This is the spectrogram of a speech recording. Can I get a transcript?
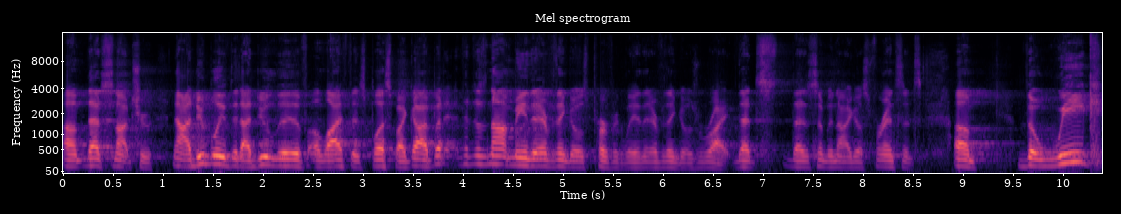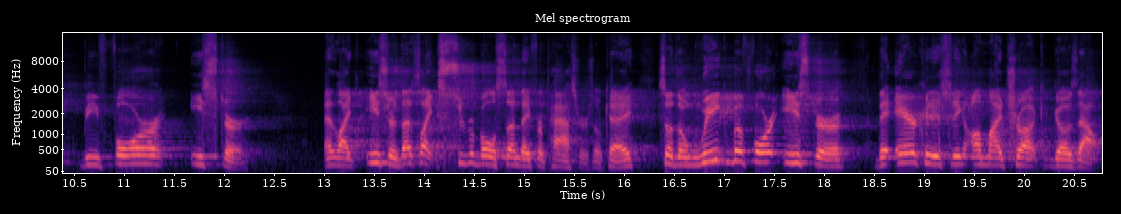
um, that's not true. Now, I do believe that I do live a life that's blessed by God, but that does not mean that everything goes perfectly and that everything goes right. That's, that is simply not how it goes. For instance, um, the week before Easter, and like Easter, that's like Super Bowl Sunday for pastors, okay? So the week before Easter, the air conditioning on my truck goes out.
